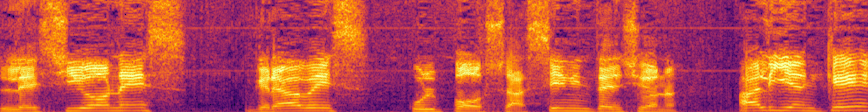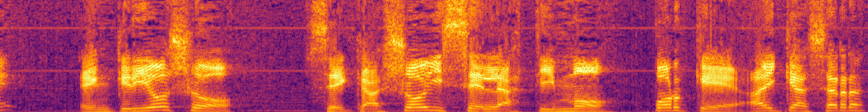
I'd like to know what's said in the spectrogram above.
Lesiones graves culposas, sin intención. Alguien que, en criollo, se cayó y se lastimó. ¿Por qué? Hay que hacer,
